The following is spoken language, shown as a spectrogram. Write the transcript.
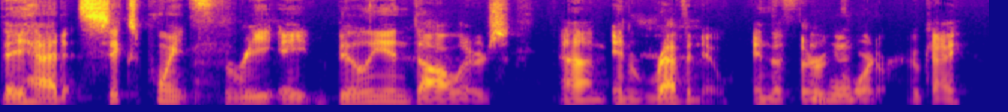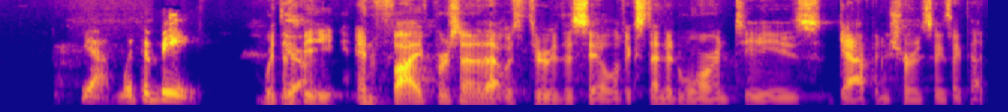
they had $6.38 billion um, in revenue in the 3rd mm-hmm. quarter. Okay. Yeah, with a B. With a yeah. B, and 5% of that was through the sale of extended warranties, gap insurance, things like that.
